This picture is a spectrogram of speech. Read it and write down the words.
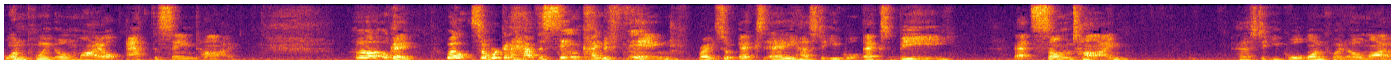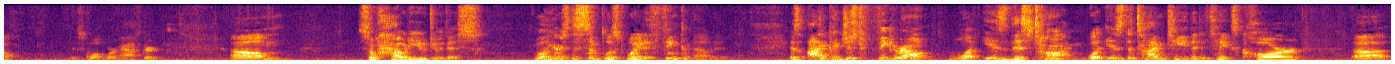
1.0 mile at the same time. Uh, okay, well, so we're going to have the same kind of thing, right? So XA has to equal XB at some time has to equal 1.0 mile is what we're after. Um, so how do you do this? Well, here's the simplest way to think about it is I could just figure out what is this time? What is the time t that it takes car uh,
